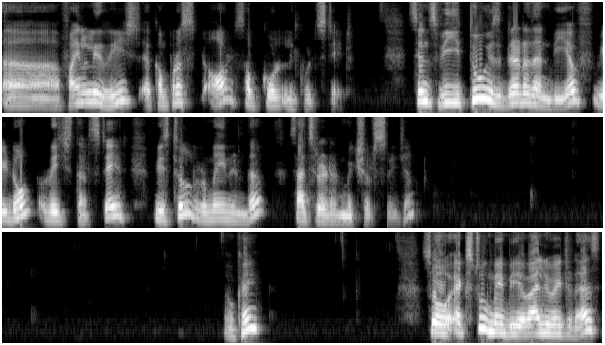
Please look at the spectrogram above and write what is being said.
uh, finally reached a compressed or subcooled liquid state. Since V2 is greater than Vf, we do not reach that state, we still remain in the saturated mixtures region. Okay. So, x2 may be evaluated as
